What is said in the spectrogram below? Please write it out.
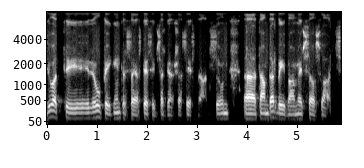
ļoti rūpīgi interesējas tiesību sargājušās iestādes, un tām darbībām ir savs vārds.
